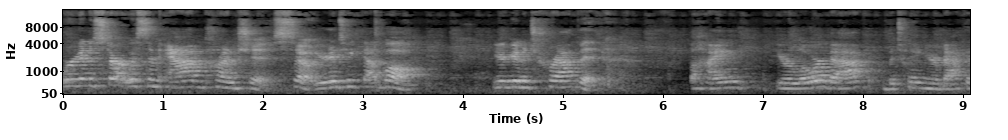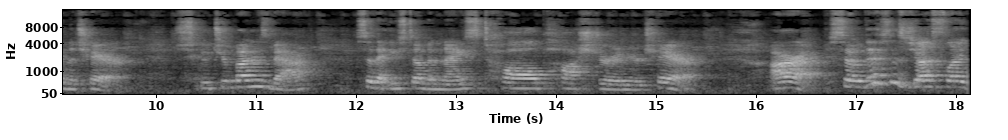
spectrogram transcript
we're gonna start with some ab crunches. So you're gonna take that ball, you're gonna trap it behind your lower back, between your back and the chair. Scoot your buns back so that you still have a nice tall posture in your chair. All right, so this is just like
